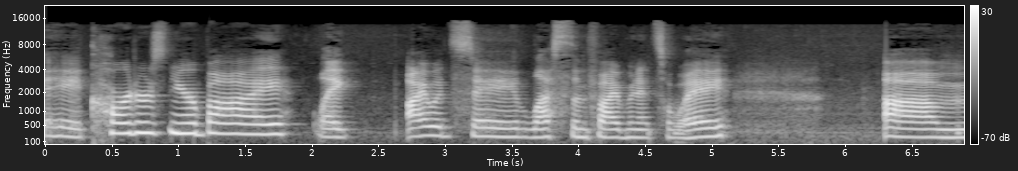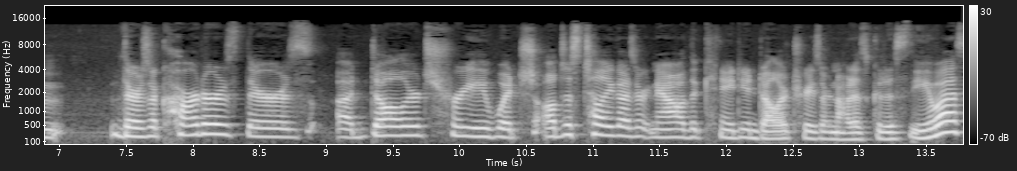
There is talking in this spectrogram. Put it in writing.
a Carter's nearby, like I would say less than five minutes away. Um, there's a Carter's, there's a Dollar Tree, which I'll just tell you guys right now, the Canadian Dollar Trees are not as good as the US,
